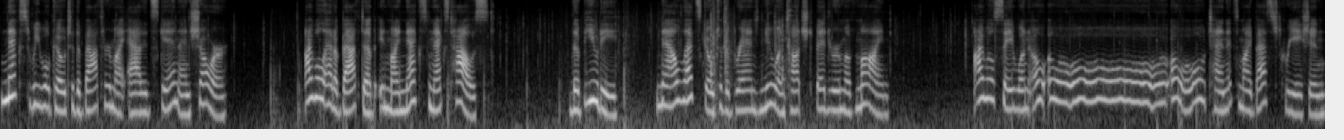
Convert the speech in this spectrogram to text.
Next we will go to the bathroom I added skin and shower. I will add a bathtub in my next next house. The beauty. Now let's go to the brand new untouched bedroom of mine. I will say one oh oh oh oh oh ten it's my best creation.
